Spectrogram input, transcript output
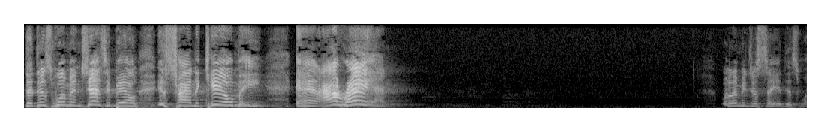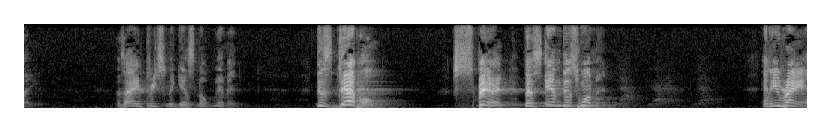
that this woman Jezebel is trying to kill me, and I ran. Well, let me just say it this way, because I ain't preaching against no women. This devil spirit that's in this woman. And he ran.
